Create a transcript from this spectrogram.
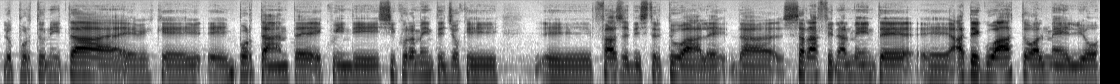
l'opportunità è, è, importante e quindi sicuramente i giochi eh, fase distrettuale da, sarà finalmente eh, adeguato al meglio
